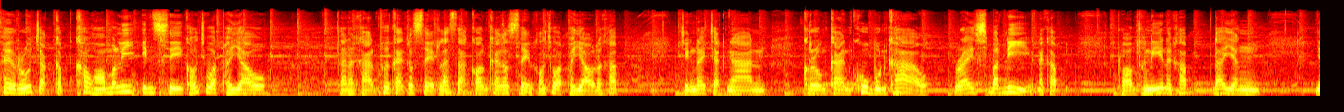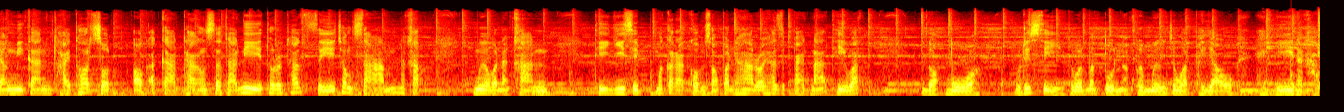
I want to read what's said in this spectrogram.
ให้รู้จักกับข้าวหอมมะลิอินทรีย์ของจังหวัดพะเยาธนาคารเพื่อการเกษตรและสหกรณ์การเกษตรของจังหวัดพะเยานะครับ จึงได้จัดงานโครงการคู่บุญข้าว Rice Buddy นะครับ พร้อมทั้งนี้นะครับได้ยัง ยังมีการถ่ายทอดสดออกอากาศทางสถานีโทรทัศน์สีช่อง3นะครับเมื่อวันอังคารที่ 20 มกราคม 2558 ณ ที่วัดดอกบัวหมู่ที่ 4ตำบลบ้านตุนอำเภอเมืองจังหวัดพะเยาแห่งนี้นะครับ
